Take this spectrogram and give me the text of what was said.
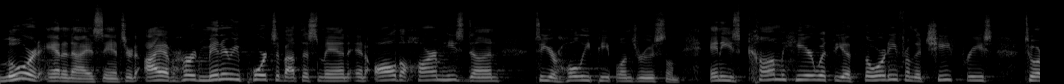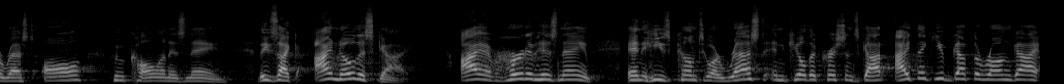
Lord, Ananias answered, I have heard many reports about this man and all the harm he's done to your holy people in Jerusalem. And he's come here with the authority from the chief priest to arrest all who call on his name. He's like, I know this guy. I have heard of his name, and he's come to arrest and kill the Christians. God, I think you've got the wrong guy.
